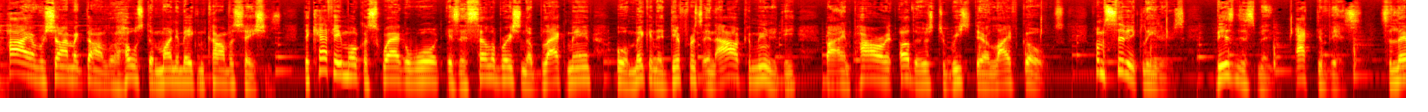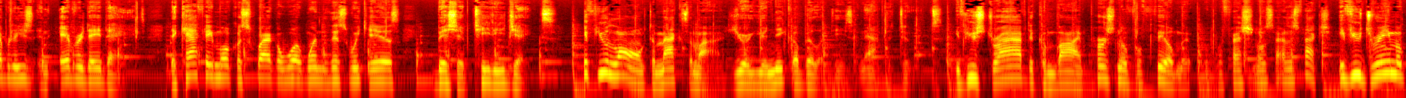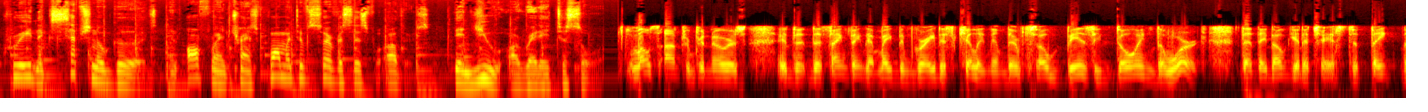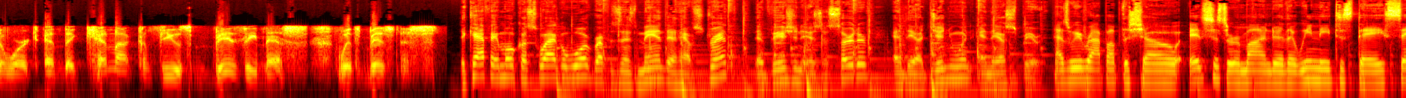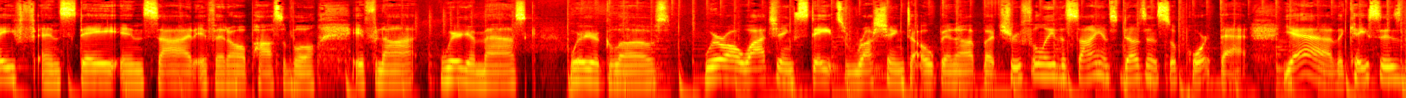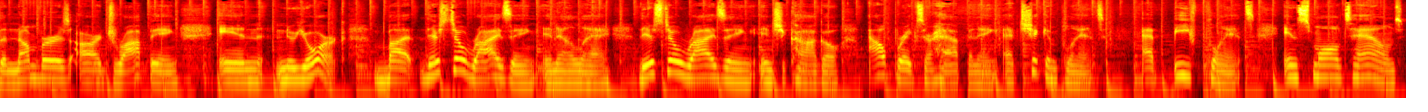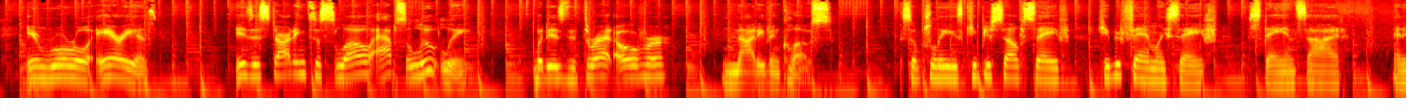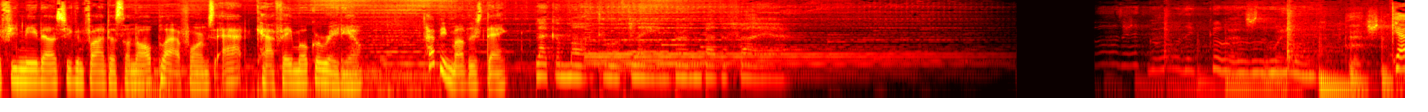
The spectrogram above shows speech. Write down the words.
Hi, I'm Rushion McDonald, the host of Money Making Conversations. The Cafe Mocha Swag Award is a celebration of black men who are making a difference in our community by empowering others to reach their life goals. From civic leaders, businessmen, activists, celebrities, and everyday dads. The Cafe Mocha Swag Award winner this week is Bishop T.D. Jakes. If you long to maximize your unique abilities and aptitudes, if you strive to combine personal fulfillment with professional satisfaction, if you dream of creating exceptional goods and offering transformative services for others, then you are ready to soar. Most entrepreneurs, the, the same thing that made them great is killing them. They're so busy doing the work that they don't get a chance to think the work, and they cannot confuse busyness with business. The Cafe Mocha Swag Award represents men that have strength, their vision is assertive, and they are genuine in their spirit. As we wrap up the show, it's just a reminder that we need to stay safe and stay inside if at all possible. If not, wear your mask, wear your gloves. We're all watching states rushing to open up, but truthfully, the science doesn't support that. Yeah, the cases, the numbers are dropping in New York, but they're still rising in LA. They're still rising in Chicago. Outbreaks are happening at chicken plants, at beef plants, in small towns, in rural areas. Is it starting to slow? Absolutely. But is the threat over? Not even close. So please keep yourself safe, keep your family safe, stay inside. And if you need us, you can find us on all platforms at Cafe Mocha Radio. Happy Mother's Day. Like a moth to a flame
